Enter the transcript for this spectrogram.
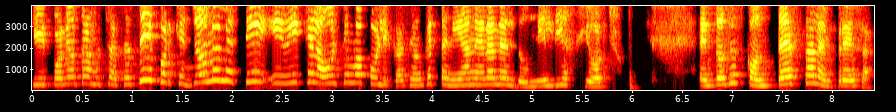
Y pone otra muchacha, sí, porque yo me metí y vi que la última publicación que tenían era en el 2018. Entonces contesta la empresa,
